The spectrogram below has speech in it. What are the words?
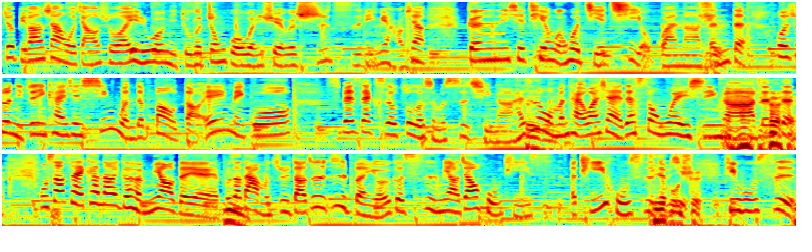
就比方像我讲到说，哎，如果你读个中国文学，有个诗词里面好像跟一些天文或节气有关啊，等等，或者说你最近看一些新闻的报道，哎，美国 SpaceX 又做了什么事情啊？还是我们台湾现在也在送卫星？啊，等等，我上次还看到一个很妙的耶，不知道大家有没有注意到，就是日本有一个寺庙叫菩提寺，呃，醍醐寺，对不起，醍醐寺，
